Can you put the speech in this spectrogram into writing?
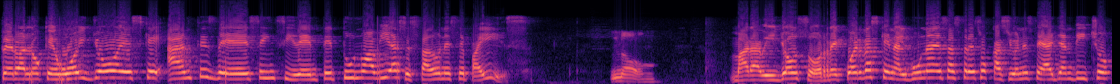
pero a lo que voy yo es que antes de ese incidente tú no habías estado en este país. No, Maravilloso. ¿Recuerdas que en alguna de esas tres ocasiones te hayan dicho,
